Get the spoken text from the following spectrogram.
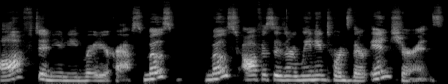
often you need radiographs. Most most offices are leaning towards their insurance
